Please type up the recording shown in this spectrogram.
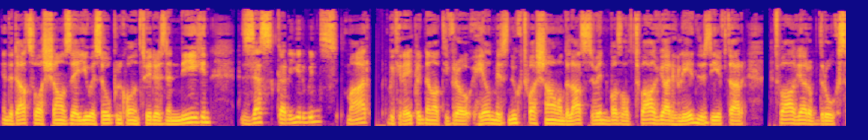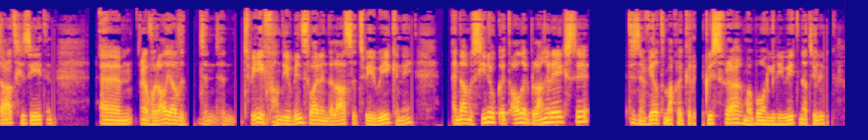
inderdaad zoals Sean zei, US Open gewoon in 2009, zes carrierewins, maar begrijpelijk dan dat die vrouw heel misnoegd was, Sean, want de laatste win was al twaalf jaar geleden, dus die heeft daar twaalf jaar op droog zaad gezeten. Um, en vooral, ja, de, twee van die wins waren in de laatste twee weken. Hè. En dan misschien ook het allerbelangrijkste, het is een veel te makkelijkere quizvraag, maar bon, jullie weten natuurlijk.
